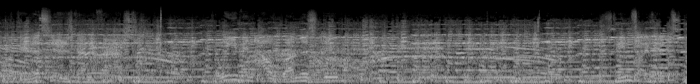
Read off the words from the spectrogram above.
Okay, this is kind of fast. Can we even outrun this dude? Seems like it.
